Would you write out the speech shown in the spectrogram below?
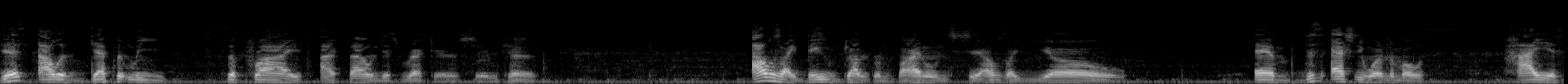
this I was definitely surprised I found this record shit because I was like, they dropped this on vinyl and shit. I was like, yo. And this is actually one of the most highest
